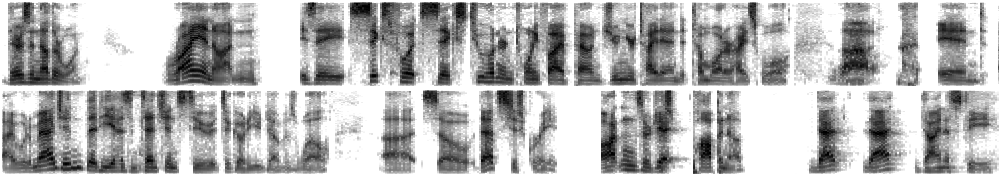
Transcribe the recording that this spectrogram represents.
there's another one. Ryan Otton is a six foot six, 225 pound junior tight end at Tumwater High School. Wow. and I would imagine that he has intentions to to go to UW as well. Uh, so that's just great. Ottons are just Yeah. popping up. That that dynasty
